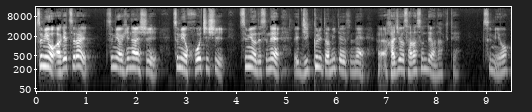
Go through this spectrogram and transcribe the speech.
罪をあげつらい罪を非難し、罪を放置し、罪をですね、じっくりと見てですね、恥をさらすんではなくて、罪を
